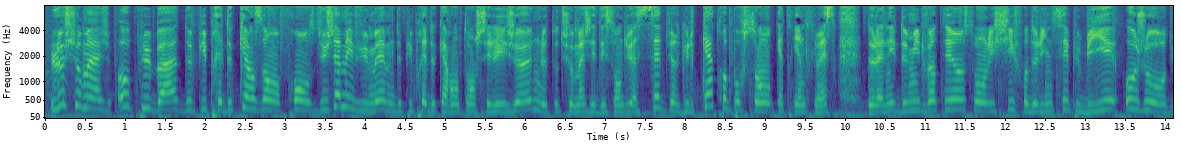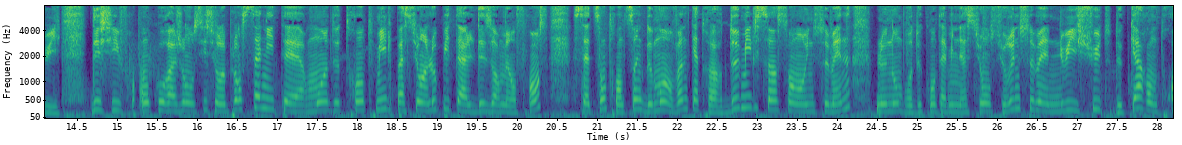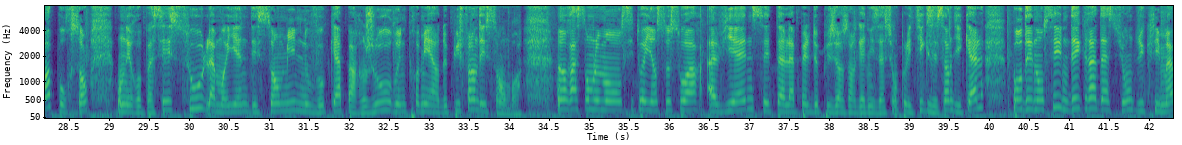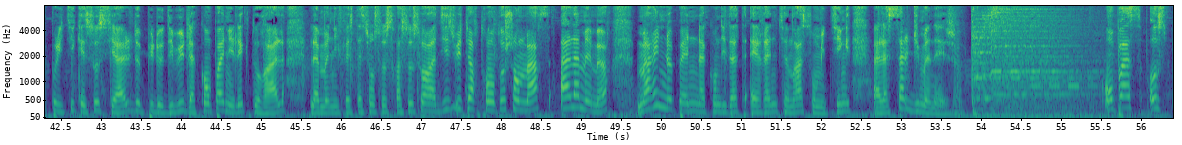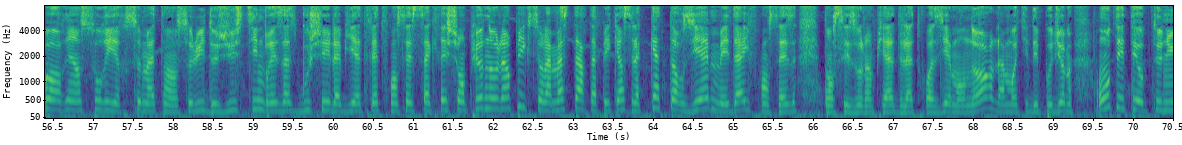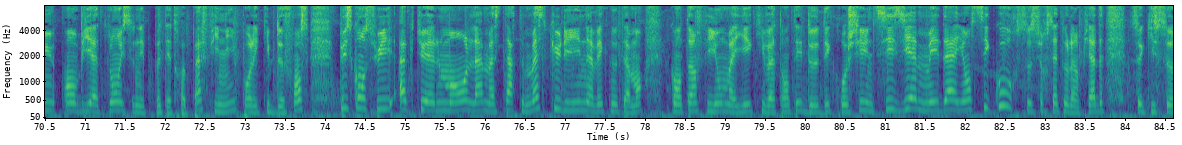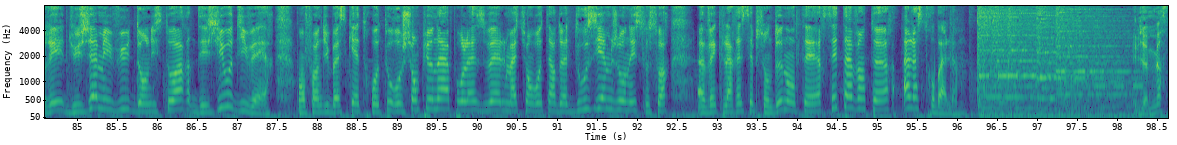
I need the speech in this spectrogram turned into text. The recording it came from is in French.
Le chômage au plus bas depuis près de 15 ans en France, du jamais vu même depuis près de 40 ans chez les jeunes. Le taux de chômage est descendu à 7,4% au quatrième trimestre de l'année 2021 selon les chiffres de l'INSEE publiés aujourd'hui. Des chiffres encourageants aussi sur le plan sanitaire. Moins de 30 000 patients à l'hôpital désormais en France. 735 de moins en 24 heures. 2500 en une semaine. Le nombre de contaminations sur une semaine, lui, chute de 43%. On est repassé sous la moyenne des 100 000 nouveaux cas par jour. Une première depuis fin décembre. Un rassemblement citoyen ce soir à Vienne. C'est à l'appel de plusieurs organisations politiques et syndicales pour dénoncer une dégradation du climat politique et social depuis le début de la campagne électorale. La manifestation ce sera ce soir à 18h30 au Champ de Mars. À la même heure, Marine Le Pen, la candidate RN, tiendra son meeting à la salle du manège. On passe au sport et un sourire ce matin, celui de Justine Brezas-Boucher, la biathlète française sacrée championne olympique sur la Mastart à Pékin. C'est la quatorzième médaille française dans ces Olympiades, la troisième en or. La moitié des podiums ont été obtenus en biathlon et ce n'est peut-être pas fini pour l'équipe de France puisqu'on suit actuellement la Mastart masculine avec notamment Quentin Fillon-Maillet qui va tenter de décrocher une sixième médaille en six courses sur cette Olympiade, ce qui serait du jamais vu dans l'histoire des JO d'hiver. Enfin du basket, retour au championnat pour l'Asvel, match en retard de la douzième journée ce soir avec la réception de Nanterre. C'est à 20h à l'Astrobal. Eh merci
